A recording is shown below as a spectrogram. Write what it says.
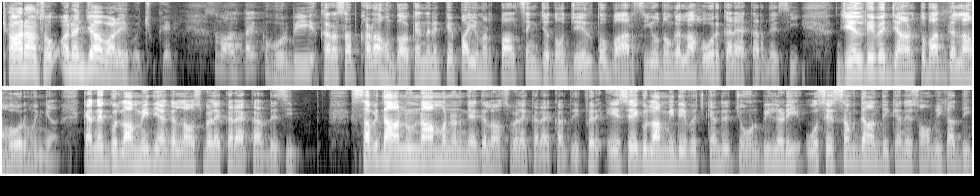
1849 ਵਾਲੇ ਹੋ ਚੁੱਕੇ ਨੇ। ਸਵਾਲ ਤਾਂ ਇੱਕ ਹੋਰ ਵੀ ਖਰਾ ਸਾਹਿਬ ਖੜਾ ਹੁੰਦਾ, ਉਹ ਕਹਿੰਦੇ ਨੇ ਕਿ ਭਾਈ ਅਮਰਪਾਲ ਸਿੰਘ ਜਦੋਂ ਜੇਲ੍ਹ ਤੋਂ ਬਾਹਰ ਸੀ, ਉਦੋਂ ਗੱਲਾਂ ਹੋਰ ਕਰਿਆ ਕਰਦੇ ਸੀ। ਜੇਲ੍ਹ ਦੇ ਵਿੱਚ ਜਾਣ ਤੋਂ ਬਾਅਦ ਗੱਲਾਂ ਹੋਰ ਹੋਈਆਂ। ਕਹਿੰਦੇ ਗੁਲਾਮੀ ਦੀਆਂ ਗੱਲਾਂ ਉਸ ਵੇਲੇ ਕਰਿਆ ਕਰਦੇ ਸੀ। ਸੰਵਿਧਾਨ ਨੂੰ ਨਾ ਮੰਨਣ ਦੀਆਂ ਗੱਲਾਂ ਉਸ ਵੇਲੇ ਕਰਿਆ ਕਰਦੀ। ਫਿਰ ਇਸੇ ਗੁਲਾਮੀ ਦੇ ਵਿੱਚ ਕਹਿੰਦੇ ਚੋਣ ਵੀ ਲੜੀ, ਉਸੇ ਸੰਵਿਧਾਨ ਦੀ ਕਹਿੰਦੇ ਸਹੁੰ ਵੀ ਖਾਦੀ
